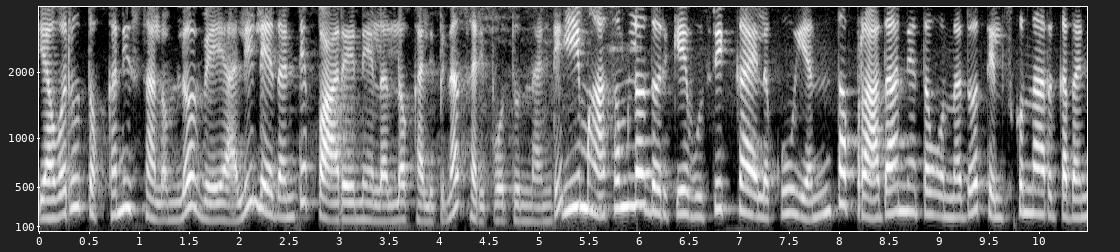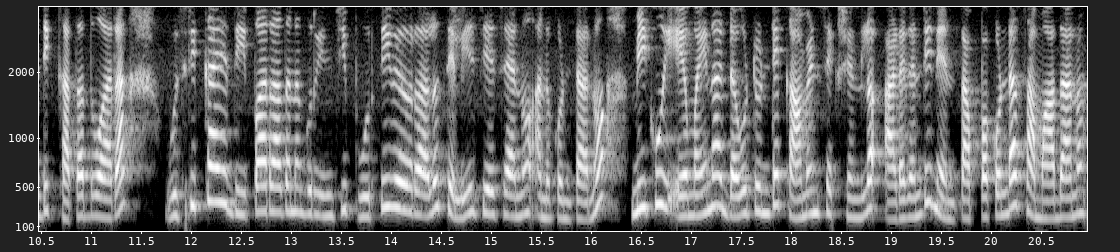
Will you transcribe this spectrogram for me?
ఎవరు తొక్కని స్థలంలో వేయాలి లేదంటే పారే నీళ్ళల్లో కలిపినా సరిపోతుందండి. ఈ మాసంలో దొరికే ఉసిరికాయలకు ఎంత ప్రాధాన్యత ఉన్నదో తెలుసుకున్నారు కదండి. కథ ద్వారా ఉసిరికాయ దీపారాధన గురించి పూర్తి వివరాలు తెలియజేశాను అనుకుంటాను. మీకు ఏమైనా డౌట్ ఉంటే కామెంట్ సెక్షన్లో అడగండి. నేను తప్పకుండా సమాధానం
